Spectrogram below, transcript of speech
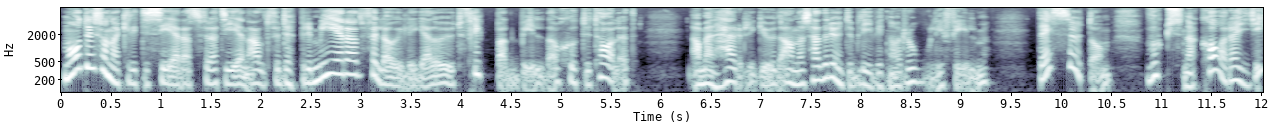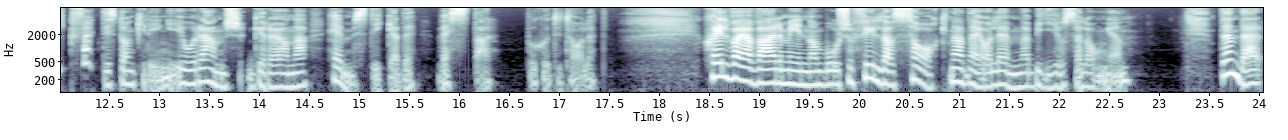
Moddison har kritiserats för att ge en alltför deprimerad, förlöjligad och utflippad bild av 70-talet. Ja men herregud, annars hade det ju inte blivit någon rolig film. Dessutom, vuxna karlar gick faktiskt omkring i orangegröna hemstickade västar på 70-talet. Själv var jag varm inombords och fylld av saknad när jag lämnade biosalongen. Den där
